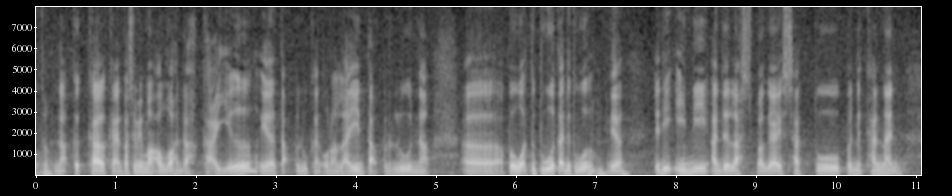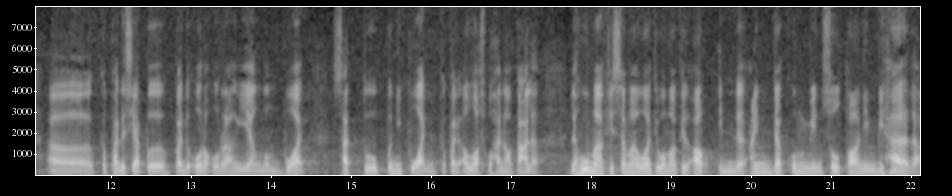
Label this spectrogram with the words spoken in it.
Betul. nak kekalkan. Pasal memang Allah dah kaya, ya, tak perlukan orang lain, tak perlu nak uh, apa waktu tua tak ada tua, mm-hmm. ya. Jadi ini adalah sebagai satu penekanan uh, kepada siapa? Pada orang-orang yang membuat satu penipuan kepada Allah Subhanahu Wa Taala. Lahu ma fis samawati wa ma fil ard inda indakum min sultanin bihadha.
